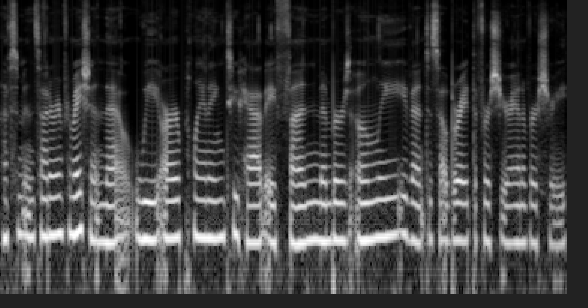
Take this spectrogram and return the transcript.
I have some insider information that we are planning to have a fun members only event to celebrate the first year anniversary.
